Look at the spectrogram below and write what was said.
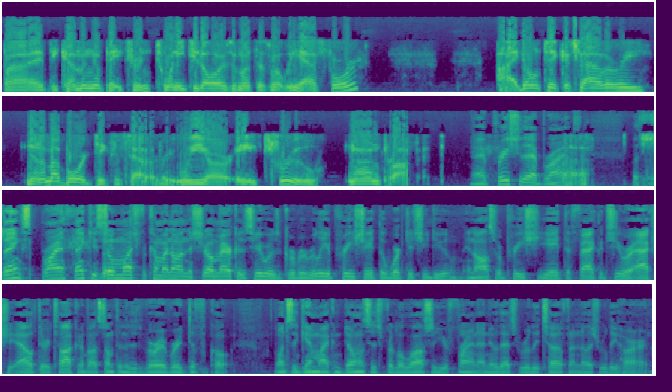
by becoming a patron. $22 a month is what we ask for. I don't take a salary. None of my board takes a salary. We are a true nonprofit. I appreciate that, Brian. Uh, but thanks, Brian. Thank you so much for coming on the show, America's Heroes Group. I really appreciate the work that you do and also appreciate the fact that you are actually out there talking about something that is very, very difficult. Once again, my condolences for the loss of your friend. I know that's really tough and I know it's really hard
